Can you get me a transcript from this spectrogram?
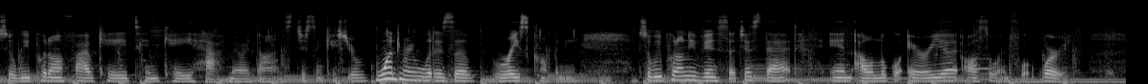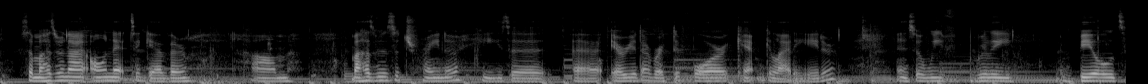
So we put on 5K, 10K, half marathons, just in case you're wondering what is a race company. So we put on events such as that in our local area, also in Fort Worth. So my husband and I own that together. Um, my husband is a trainer. He's a, a area director for Camp Gladiator, and so we've really built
